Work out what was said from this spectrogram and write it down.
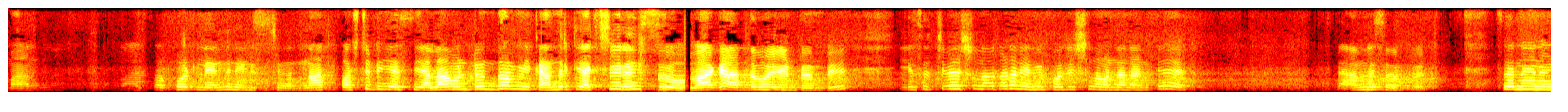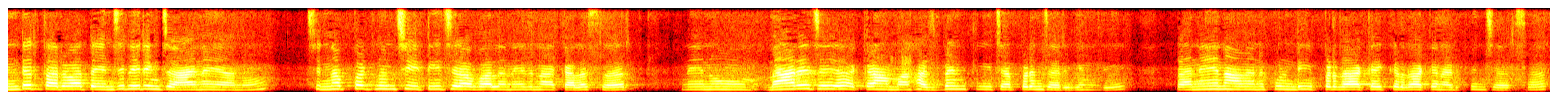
మా అన్న వాళ్ళ సపోర్ట్ లేని నేను సిచ్యువేషన్ నాకు ఫస్ట్ డిఎస్సి ఎలా ఉంటుందో మీకు అందరికీ ఎక్స్పీరియన్స్ బాగా అర్థమై ఉంటుంది. ఈ సిచ్యువేషన్లో కూడా నేను ఈ పొజిషన్లో ఉన్నానంటే ఫ్యామిలీ సపోర్ట్. సార్ నేను ఇంటర్ తర్వాత ఇంజనీరింగ్ జాయిన్ అయ్యాను. చిన్నప్పటి నుంచి టీచర్ అవ్వాలనేది నా కల సార్ నేను మ్యారేజ్ అయ్యాక మా హస్బెండ్కి చెప్పడం జరిగింది. తనే నా వెనుకుండి ఇప్పటిదాకా ఇక్కడ దాకా నడిపించారు సార్.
